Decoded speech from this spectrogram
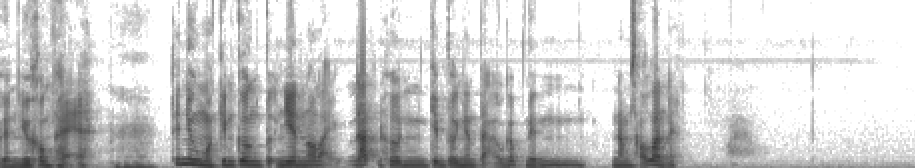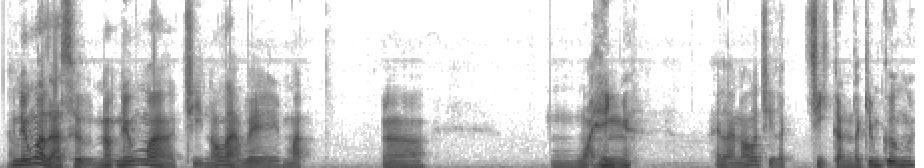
gần như không thể. Thế nhưng mà kim cương tự nhiên nó lại đắt hơn kim cương nhân tạo gấp đến năm sáu lần ấy. Ờ. nếu mà giả sử nó nếu mà chỉ nó là về mặt ờ, ngoại hình ấy hay là nó chỉ là chỉ cần là kim cương ấy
